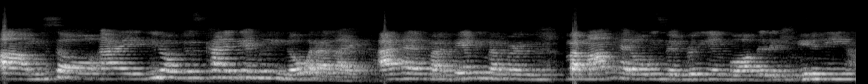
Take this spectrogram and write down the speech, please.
Um, so I, you know, just kind of didn't really know what I liked. I had my family members. My mom had always been really involved in the community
